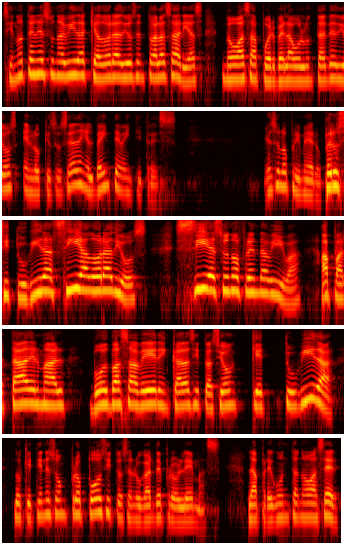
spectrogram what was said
Si no tenés una vida que adora a Dios en todas las áreas, no vas a poder ver la voluntad de Dios en lo que sucede en el 2023. Eso es lo primero. Pero si tu vida sí adora a Dios, sí es una ofrenda viva, apartada del mal, vos vas a ver en cada situación que tu vida lo que tiene son propósitos en lugar de problemas. La pregunta no va a ser,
